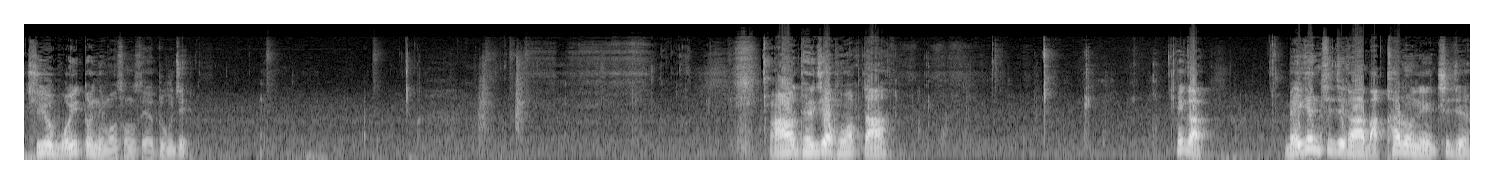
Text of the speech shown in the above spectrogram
지우 모히또님 어서오세요. 누구지? 아, 돼지야 고맙다. 그니까, 맥앤치즈가 마카로니 치즈.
